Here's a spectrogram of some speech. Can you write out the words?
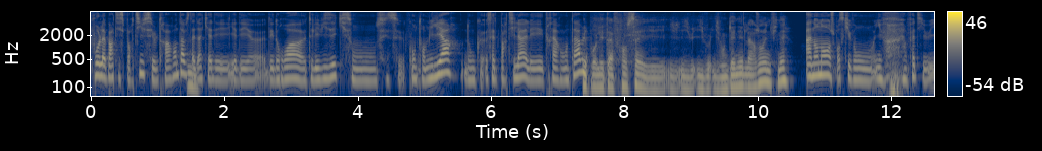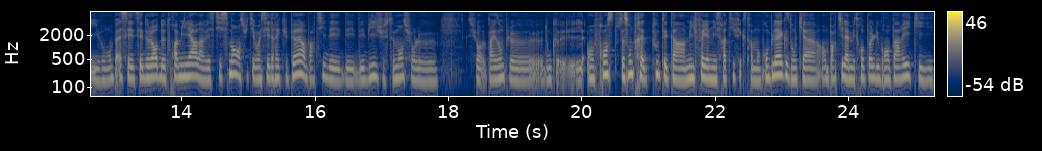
pour la partie sportive, c'est ultra rentable. Mmh. C'est-à-dire qu'il y a des, il y a des, euh, des droits euh, télévisés qui sont, se comptent en milliards. Donc cette partie-là, elle est très rentable. Et pour l'État français, ils, ils, vont gagner de l'argent in fine? Ah non, non, je pense qu'ils vont, en fait, ils, vont passer, c'est de l'ordre de 3 milliards d'investissements. Ensuite, ils vont essayer de récupérer en partie des, des, des billes justement sur le, par exemple, euh, donc, en France, de toute façon, très, tout est un millefeuille administratif extrêmement complexe. Donc, il y a en partie la métropole du Grand Paris qui,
